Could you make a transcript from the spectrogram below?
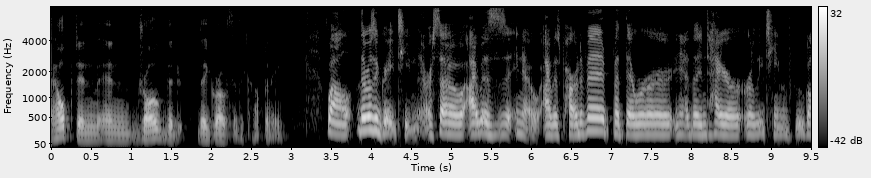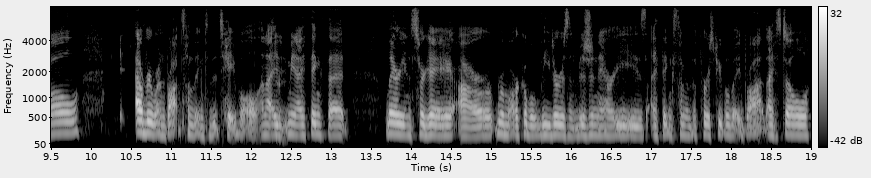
helped and, and drove the, the growth of the company? Well, there was a great team there. So I was, you know, I was part of it, but there were, you know, the entire early team of Google. Everyone brought something to the table, and I, I mean, I think that Larry and Sergey are remarkable leaders and visionaries. I think some of the first people they brought, I still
